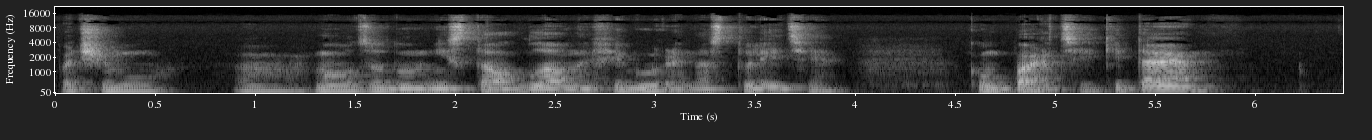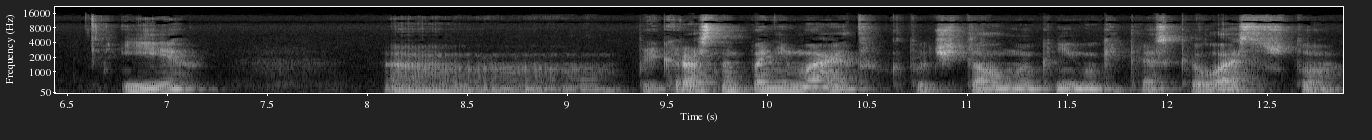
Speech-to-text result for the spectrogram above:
почему а, Мао Цзэдун не стал главной фигурой на столетие Компартии Китая и э, прекрасно понимает, кто читал мою книгу «Китайская власть», что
